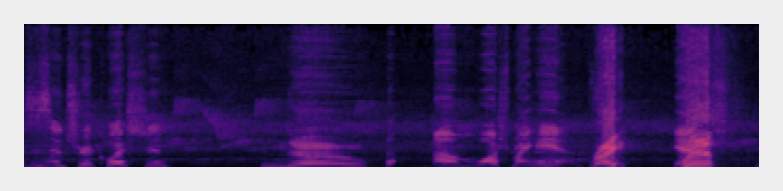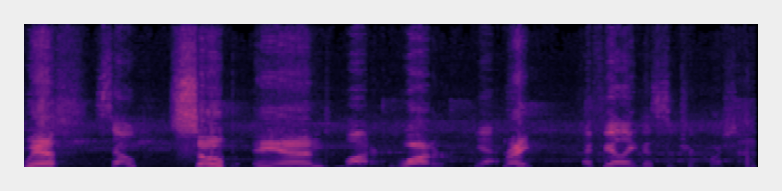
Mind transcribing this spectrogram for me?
Is this a trick question? No. Um, wash my hands. Right? Yeah. With with Soap, soap and water. water. Yeah. Right? I feel like this is a trick question.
